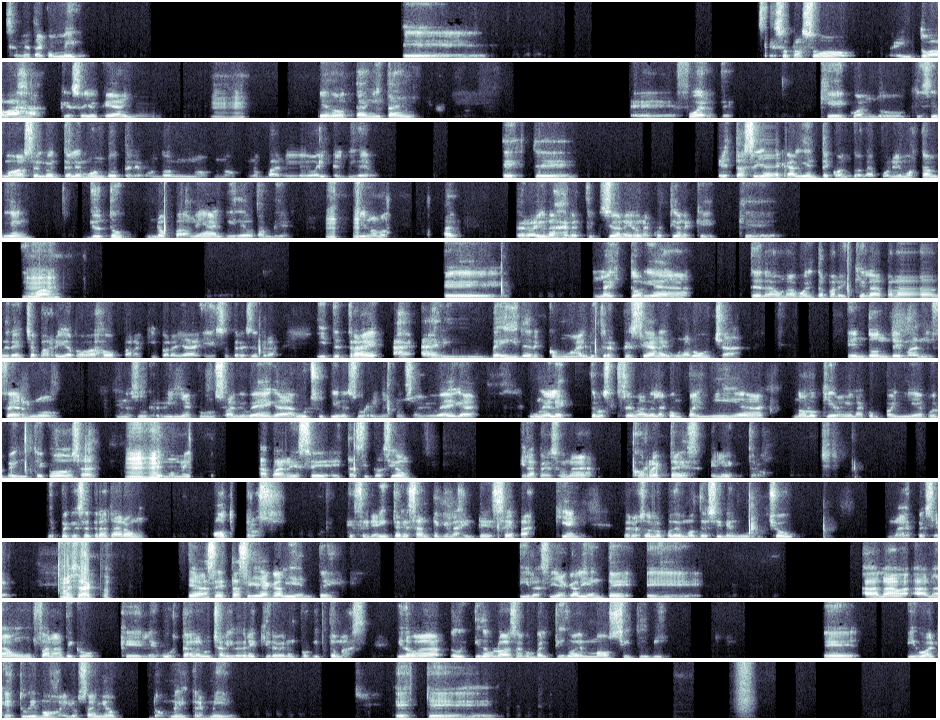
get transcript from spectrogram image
se meta conmigo. Eh, eso pasó en Toa Baja, qué sé yo qué año. Quedó tan y tan eh, fuerte que cuando quisimos hacerlo en Telemundo, Telemundo no, no, nos baneó el, el, video. Este, esta silla caliente, cuando la ponemos también, YouTube nos banea el video también. sí, no lo, pero hay unas restricciones, unas cuestiones que, que igual. Eh, la historia te da una vuelta para izquierda, para derecha, para arriba, para abajo, para aquí, para allá, etcétera, etcétera. Y te trae al Invader como árbitro especial en una lucha en donde Maniferno tiene su riña con Sabio Vega, Ursu tiene su riña con Sabio Vega, un Electro se va de la compañía, no lo quieren en la compañía por 20 cosas. De momento aparece esta situación y la persona correcta es Electro. Después que se trataron otros, que sería interesante que la gente sepa quién, pero eso lo podemos decir en un show más especial. Exacto. Se hace esta silla caliente y la silla caliente eh, a, un fanático que le gusta la lucha libre y quiere ver un poquito más. IWA se ha convertido en Mossy TV. Eh, igual que estuvimos en los años 2000, 3000. Este,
